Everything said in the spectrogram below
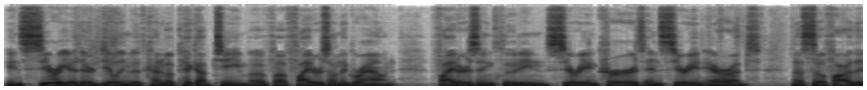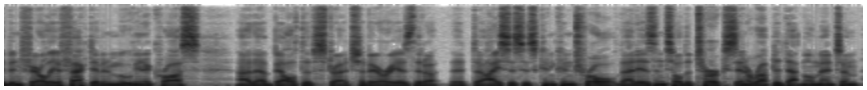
In Syria, they're dealing with kind of a pickup team of uh, fighters on the ground, fighters including Syrian Kurds and Syrian Arabs. Now, so far, they've been fairly effective in moving across uh, that belt of stretch of areas that, uh, that uh, ISIS can control. That is until the Turks interrupted that momentum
